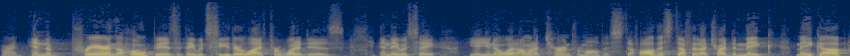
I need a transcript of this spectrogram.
Right? And the prayer and the hope is that they would see their life for what it is and they would say, yeah, you know what? I want to turn from all this stuff. All this stuff that I tried to make, make up,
